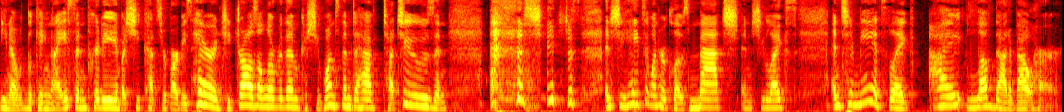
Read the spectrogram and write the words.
you know, looking nice and pretty, but she cuts her Barbie's hair and she draws all over them because she wants them to have tattoos and, and she just, and she hates it when her clothes match and she likes, and to me, it's like, I love that about her.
